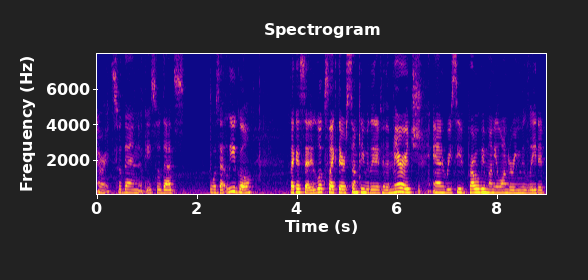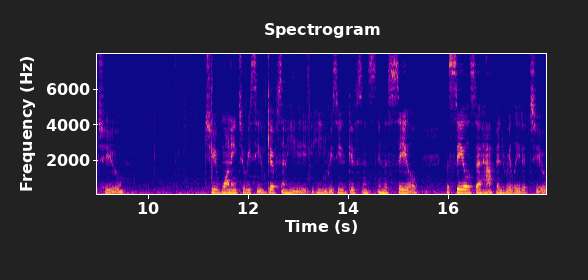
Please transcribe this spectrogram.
all right, so then, okay, so that's, was that legal? Like I said, it looks like there's something related to the marriage and received probably money laundering related to to wanting to receive gifts and he he received gifts in, in the sale the sales that happened related to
